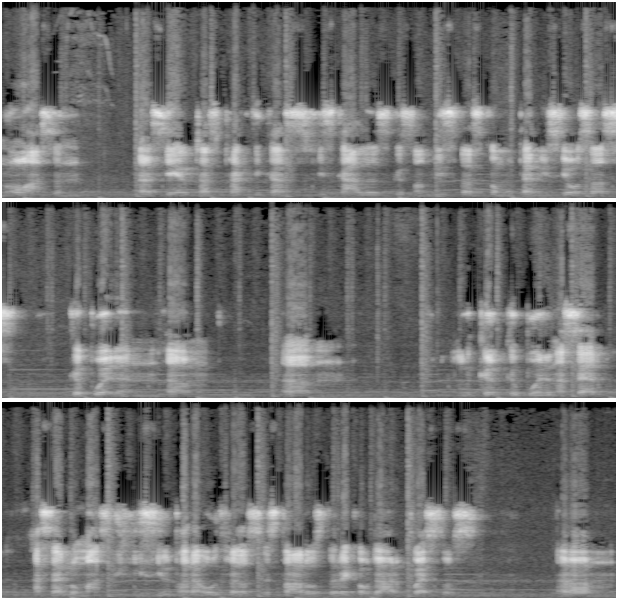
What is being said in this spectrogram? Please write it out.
no hacen uh, ciertas prácticas fiscales que son vistas como perniciosas, que pueden, um, um, que, pueden hacer, hacerlo más difícil para otros estados de recaudar impuestos. Um,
